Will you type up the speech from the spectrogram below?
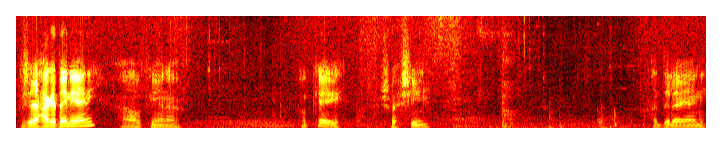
مفيش أي حاجة تانية يعني؟ آه في هنا. okay مش وحشين. حد لا يعني.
